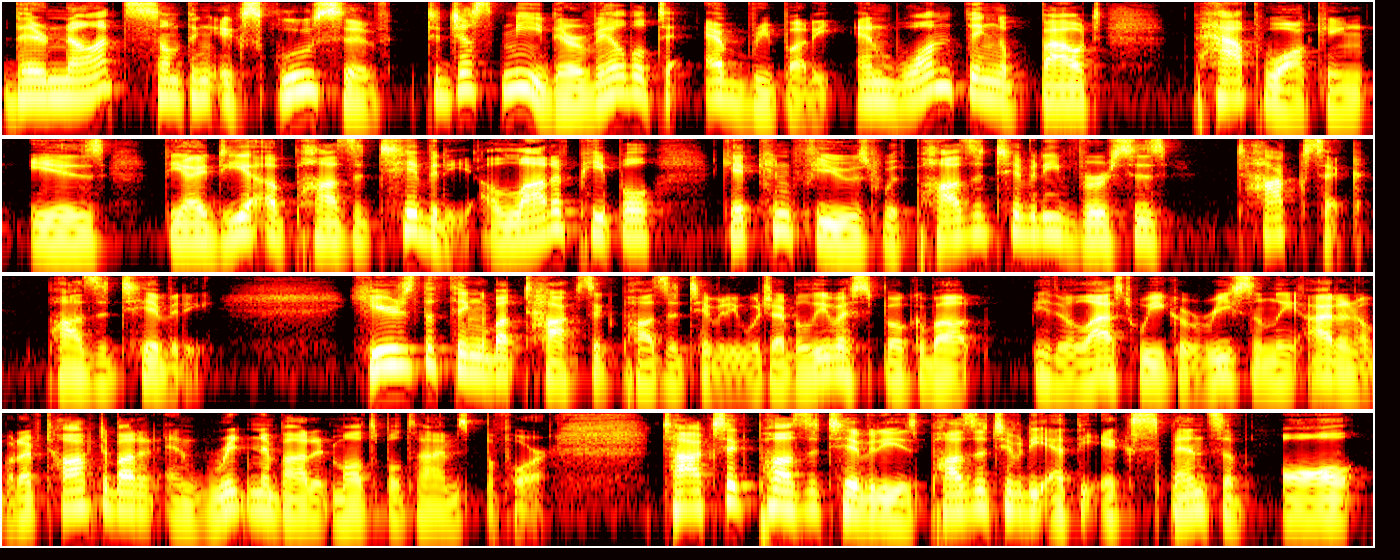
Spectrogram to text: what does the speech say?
they're not something exclusive to just me, they're available to everybody. And one thing about path walking is the idea of positivity. A lot of people get confused with positivity versus toxic positivity. Here's the thing about toxic positivity, which I believe I spoke about either last week or recently. I don't know, but I've talked about it and written about it multiple times before. Toxic positivity is positivity at the expense of all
